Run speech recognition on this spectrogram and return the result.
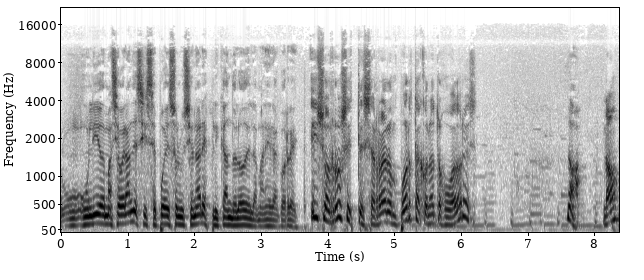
un- un lío demasiado grande si se puede solucionar explicándolo de la manera correcta. ¿Esos roces te cerraron puertas con otros jugadores? No, ¿No?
